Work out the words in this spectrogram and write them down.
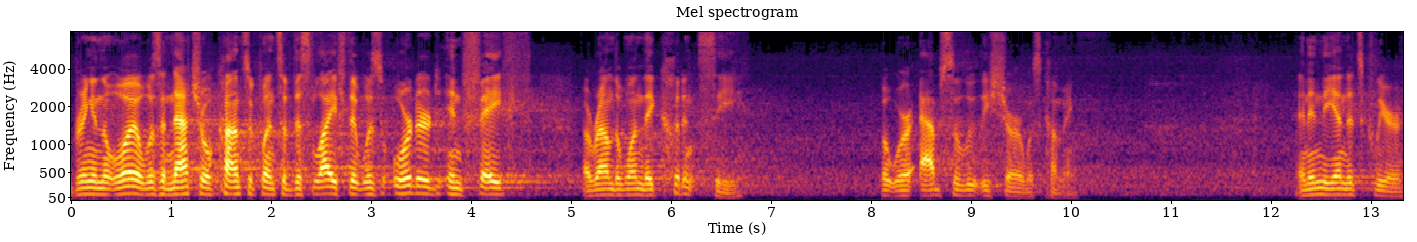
Bringing the oil was a natural consequence of this life that was ordered in faith around the one they couldn't see, but were absolutely sure was coming. And in the end, it's clear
